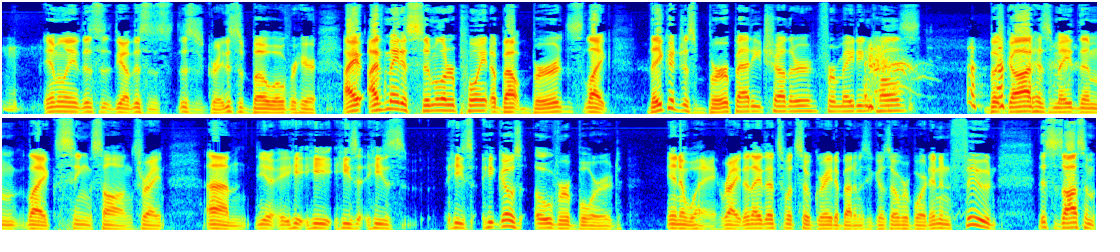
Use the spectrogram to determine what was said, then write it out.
Hmm. Emily, this is yeah, this is this is great. This is Bo over here. I I've made a similar point about birds. Like they could just burp at each other for mating calls, but God has made them like sing songs, right? Um, you know, he he he's he's he's he goes overboard in a way, right? And I, that's what's so great about him is he goes overboard. And in food, this is awesome.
